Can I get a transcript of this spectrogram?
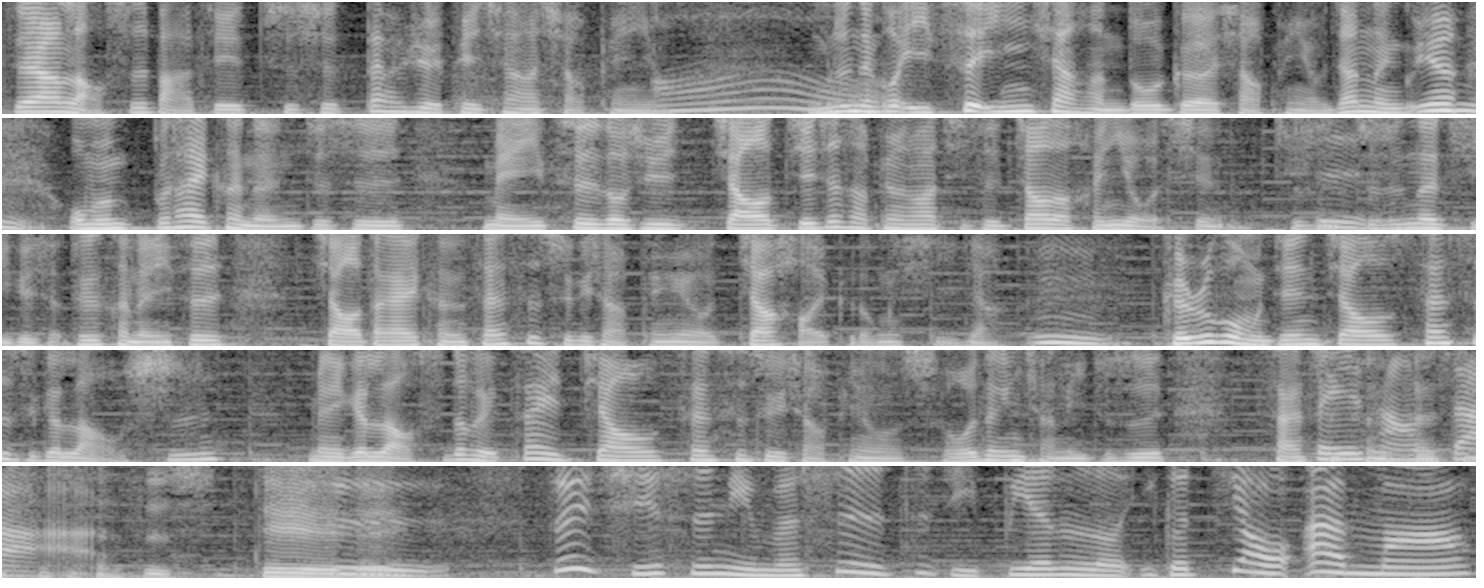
再让老师把这些知识带回去给偏乡的小朋友。哦，我们就能够一次影响很多个小朋友，这样能够，因为嗯我们不太可能就是每一次都去教接教小朋友的话，其实教的很有限，就是是就是那几个小，就是可能一次教大概可能三四十个小朋友教好一个东西这样。嗯可如果我们今天教三四十个老师，每个老师都可以再教三四十个小朋友的时候，那个影响力就是三十乘三十、四十乘四十，对对对对。是。所以其实你们是自己编了一个教案吗？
